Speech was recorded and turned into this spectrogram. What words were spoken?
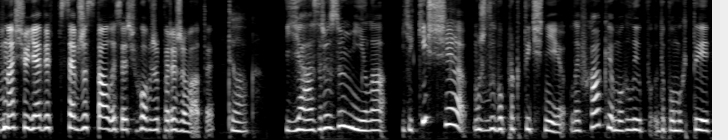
В нашій уяві все вже сталося, чого вже переживати. Так. Я зрозуміла, які ще, можливо, практичні лайфхаки могли б допомогти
